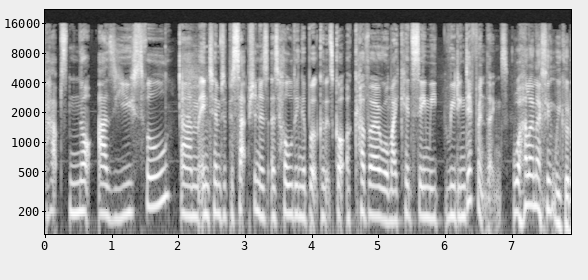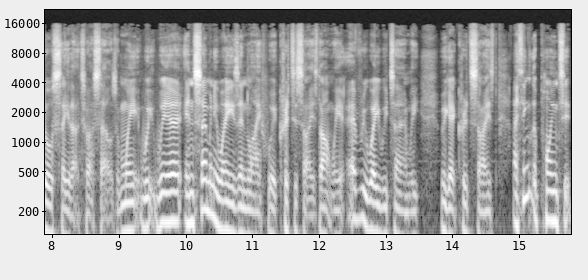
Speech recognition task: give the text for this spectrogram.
perhaps not as useful um, in terms of perception as, as holding a book that's got a cover or my kids seeing me reading different things. Well, Helen, I think we could all say that to ourselves. And we, we, we're in so many ways in life, we're criticized, aren't we? Every way we turn, we, we get criticized. I think the point it,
